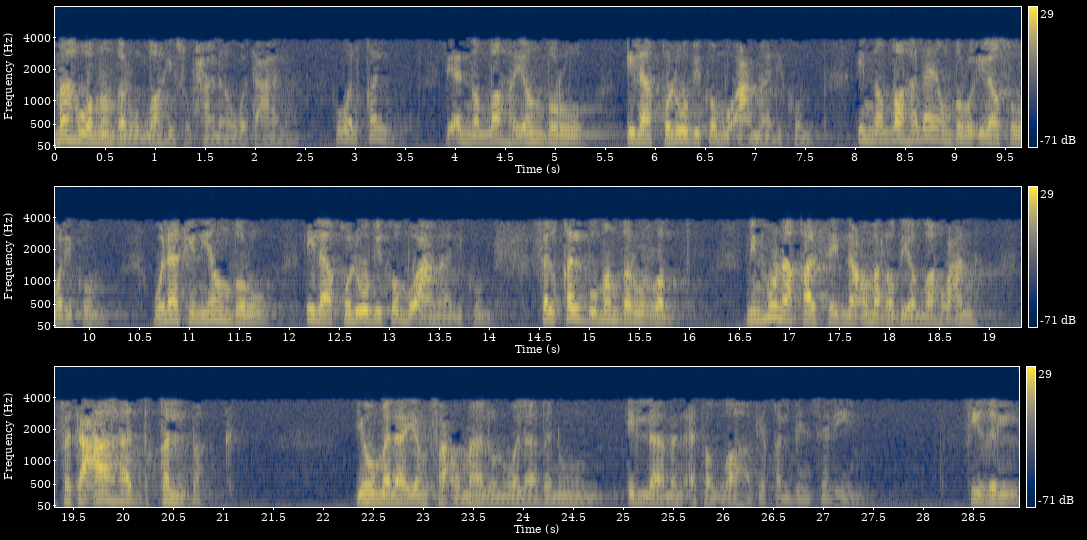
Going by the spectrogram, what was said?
ما هو منظر الله سبحانه وتعالى؟ هو القلب. لأن الله ينظر إلى قلوبكم وأعمالكم. إن الله لا ينظر إلى صوركم ولكن ينظر إلى قلوبكم وأعمالكم. فالقلب منظر الرب. من هنا قال سيدنا عمر رضي الله عنه فتعاهد قلبك. يوم لا ينفع مال ولا بنون إلا من أتى الله بقلب سليم. في غل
